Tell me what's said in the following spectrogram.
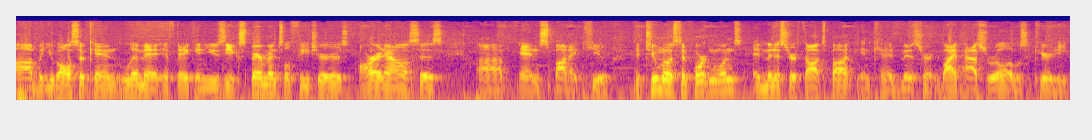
Uh, but you also can limit if they can use the experimental features, R analysis, uh, and SpotIQ. The two most important ones, administer ThoughtSpot and can administer and bypass row level security.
